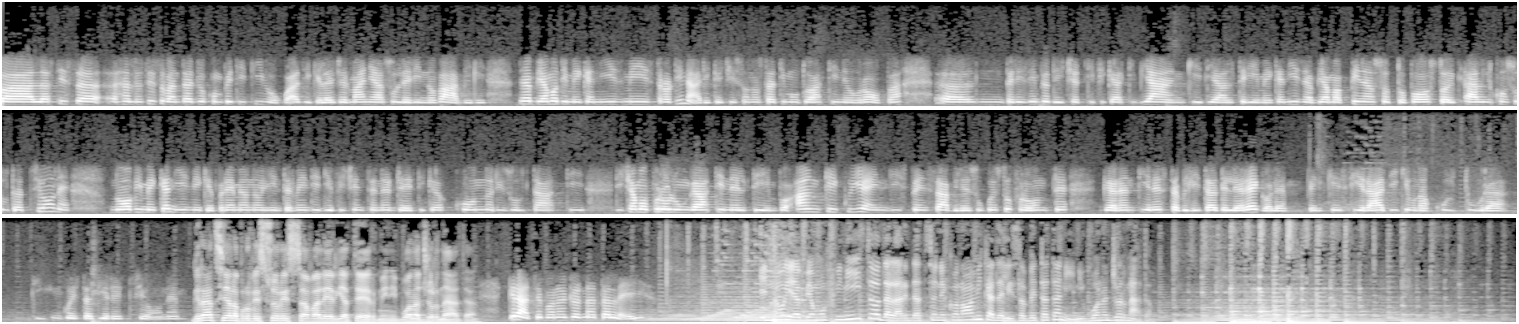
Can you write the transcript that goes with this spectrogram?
stessa, allo stesso vantaggio competitivo quasi che la Germania ha sulle rinnovabili. Noi abbiamo dei meccanismi straordinari che ci sono stati mutuati in Europa, eh, per esempio dei certificati bianchi, di altri meccanismi. Abbiamo appena sottoposto a consultazione nuovi meccanismi che premiano gli interventi di efficienza energetica con risultati diciamo prolungati nel tempo. Anche qui è indispensabile su questo fronte garantire stabilità delle regole perché si radichi una cultura in questa direzione. Grazie alla professoressa Valeria Termini, buona giornata. Grazie, buona giornata a lei. E noi abbiamo finito dalla redazione economica da Elisabetta Tanini, buona giornata.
